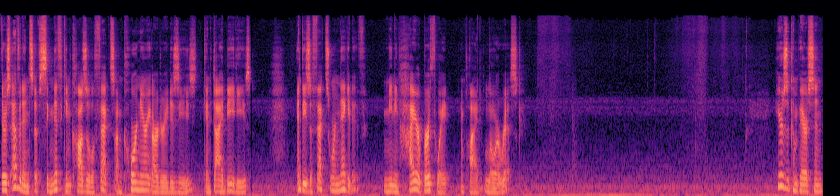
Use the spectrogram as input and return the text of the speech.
There's evidence of significant causal effects on coronary artery disease and diabetes, and these effects were negative, meaning higher birth weight implied lower risk. Here's a comparison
